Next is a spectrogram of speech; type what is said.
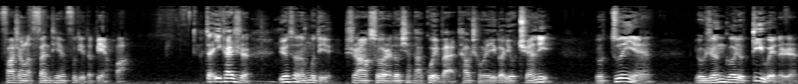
发生了翻天覆地的变化。在一开始，约瑟的目的是让所有人都向他跪拜，他要成为一个有权力、有尊严、有人格、有地位的人。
